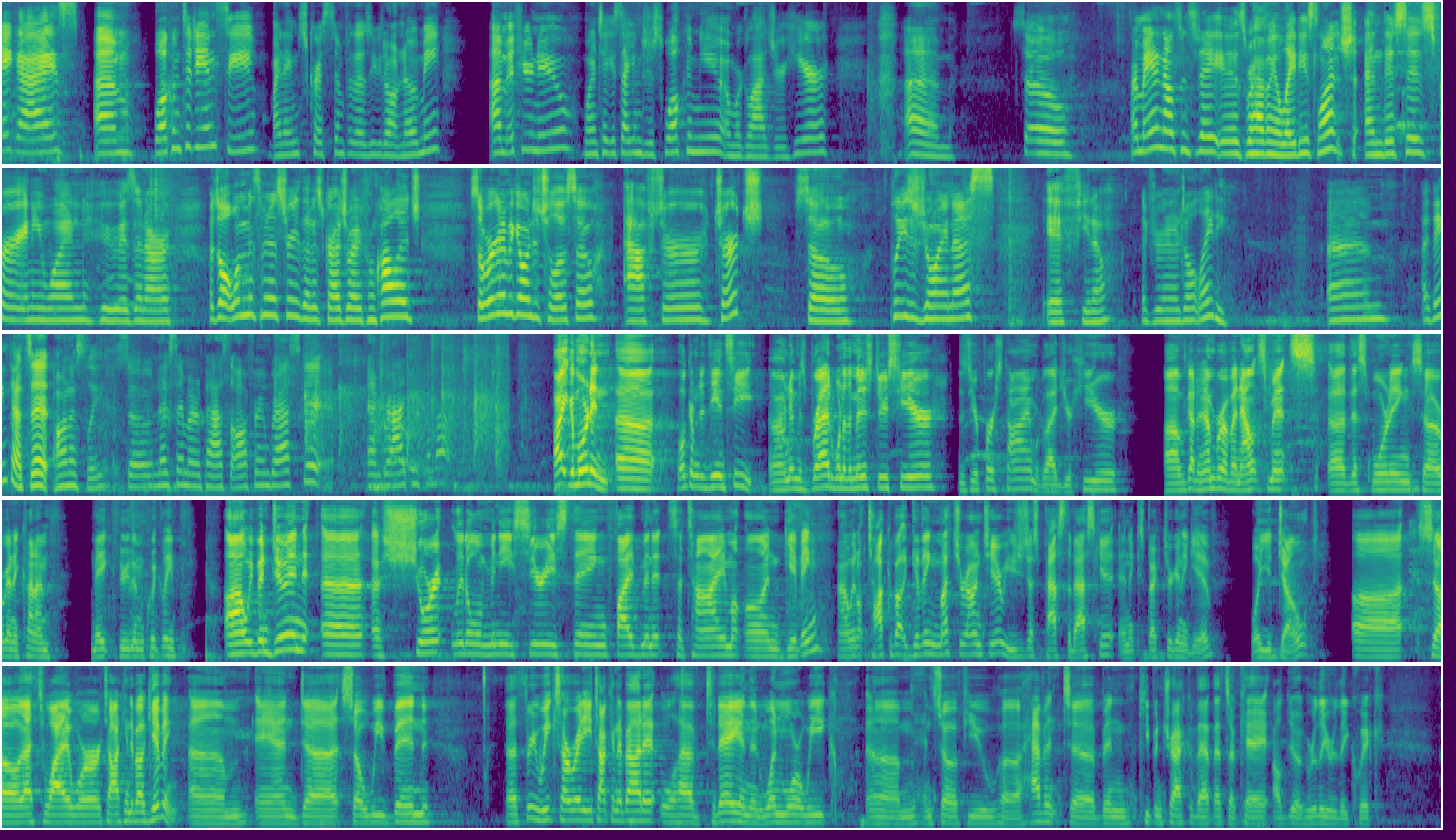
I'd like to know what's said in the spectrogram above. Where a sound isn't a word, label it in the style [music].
Hey guys, um, welcome to DNC. My name's Kristen. For those of you who don't know me, um, if you're new, want to take a second to just welcome you, and we're glad you're here. Um, so, our main announcement today is we're having a ladies' lunch, and this is for anyone who is in our adult women's ministry that has graduated from college. So, we're going to be going to Chiloso after church. So, please join us if you know if you're an adult lady. Um, I think that's it, honestly. So next time I'm going to pass the offering basket, and Brad can come up. All right, good morning. Uh, welcome to DNC. Uh, my name is Brad, one of the ministers here. This is your first time. We're glad you're here. Uh, we've got a number of announcements uh, this morning, so we're going to kind of make through them quickly. Uh, we've been doing a, a, short little mini series thing, five minutes a time, on giving. Uh, we don't talk about giving much around here. We usually just pass the basket and expect you're going to give. Well, you don't. Uh, so that's why we're talking about giving. Um, and uh, so we've been uh, three weeks already talking about it. We'll have today and then one more week. Um, and so if you uh, haven't uh, been keeping track of that, that's okay. I'll do a really, really quick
